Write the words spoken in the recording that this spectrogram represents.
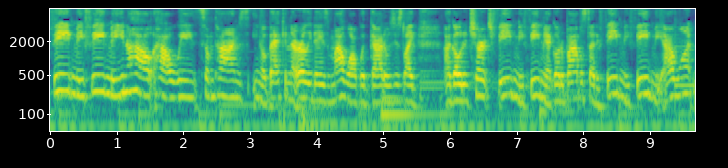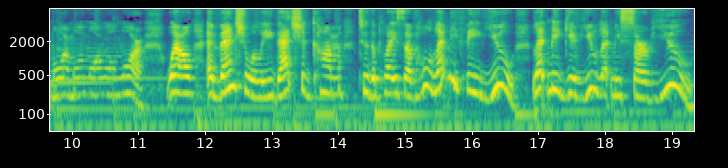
feed me feed me. You know how how we sometimes you know back in the early days of my walk with god it was just like i go to church feed me feed me. I go to bible study feed me feed me. I want more more more more more. Well eventually that should come to the place of who? Let me feed you. Let me give you. Let me serve you.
